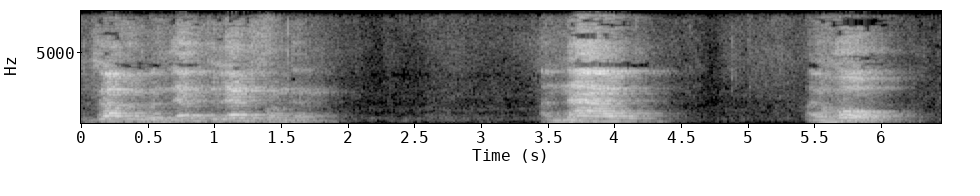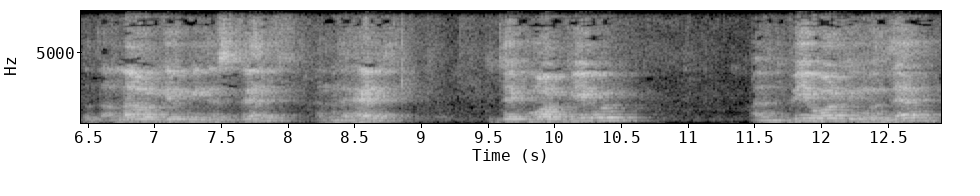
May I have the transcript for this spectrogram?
to travel with them, to learn from them. And now, I hope that Allah will give me the strength and the health to take more people and be working with them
